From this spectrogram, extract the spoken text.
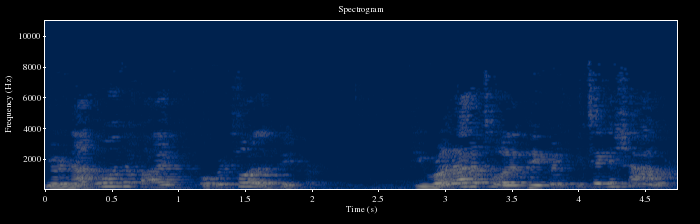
You're not going to fight over toilet paper. If you run out of toilet paper, you take a shower.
